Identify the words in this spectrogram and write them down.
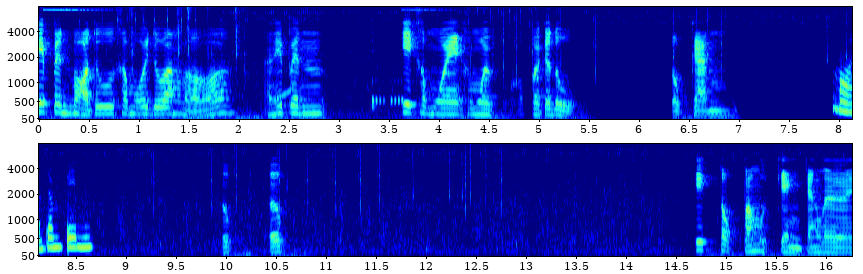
กี้เป็นหมอดูขโมยดวงเหรอ อันนี้เป็นกี้ขโมยขโมยขโมยกระดูกจบกันหมอจำเป็นปึ๊บกี้ตกปลาหมึกเก่งจังเลย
